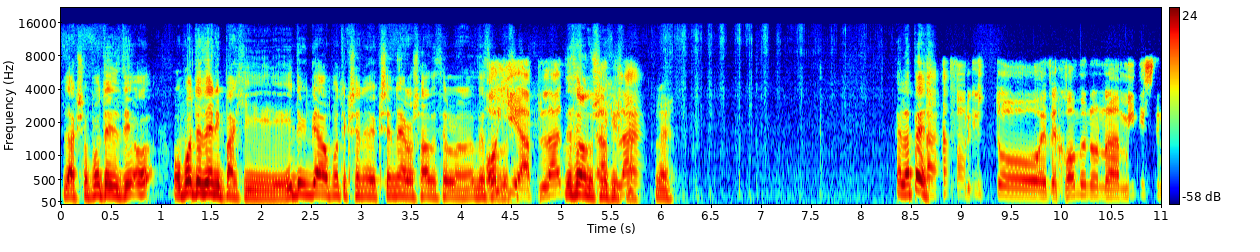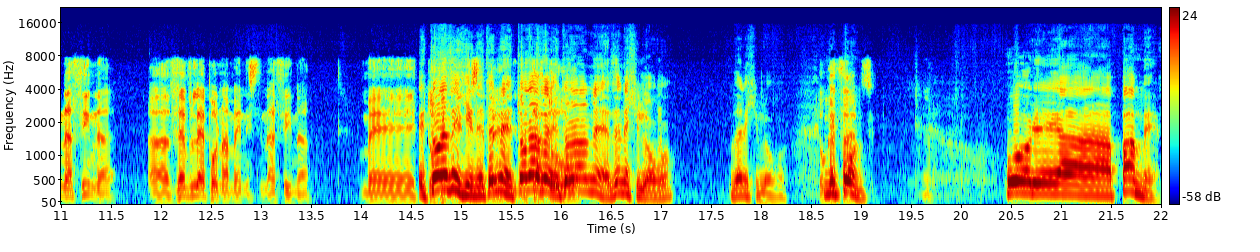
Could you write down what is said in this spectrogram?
εντάξει, οπότε, δε- ο- οπότε δεν υπάρχει ίντριγκα, οπότε ξενε, ξενέρωσα, δεν θέλω να δεν θέλω να Όχι, το- απλά, δεν θέλω να το συνεχίσουμε. απλά Ναι. Έλα, πες. χωρίς το ενδεχόμενο να μείνει στην Αθήνα. Α, δεν βλέπω να μένει στην Αθήνα. Με Ε, το τώρα δεν παιχνίδι γίνεται, στην ναι, Πέμπτη. τώρα, Μετά δεν, το- τώρα ναι, δεν έχει λόγο. Δεν έχει λόγο. το λοιπόν, καθάρισε. ωραία, πάμε.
